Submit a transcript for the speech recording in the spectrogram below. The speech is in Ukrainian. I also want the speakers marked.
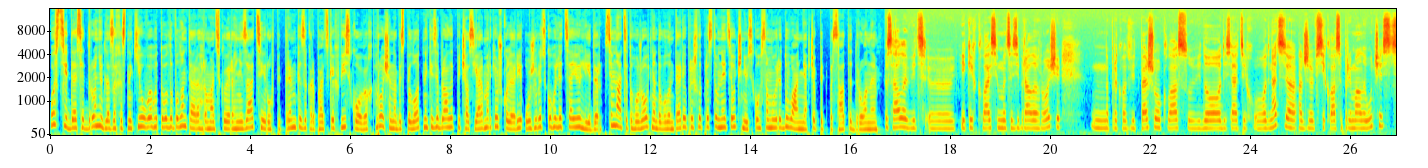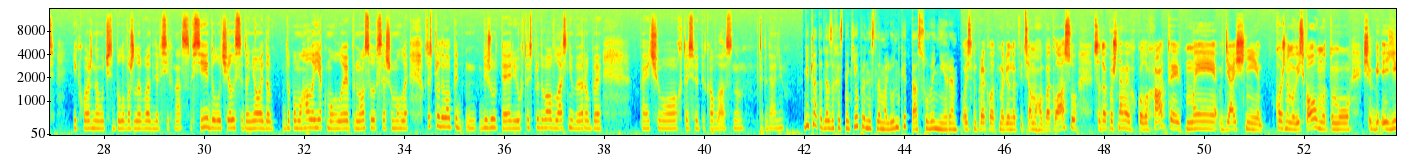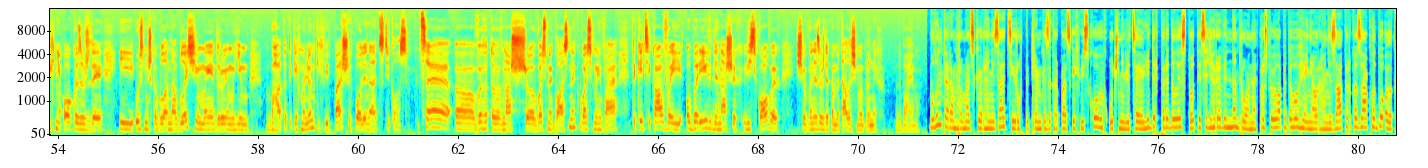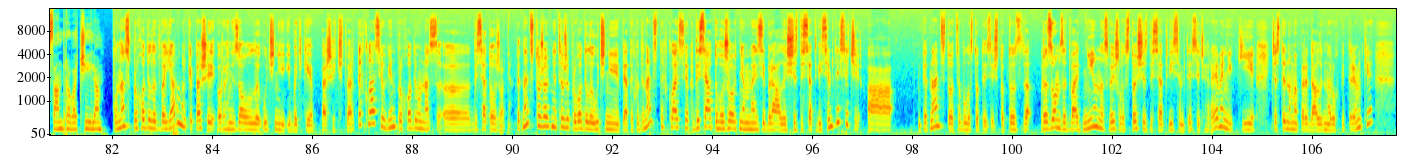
Speaker 1: Ось ці 10 дронів для захисників виготовили волонтери громадської організації Рух підтримки закарпатських військових. Гроші на безпілотники зібрали під час ярмарків школярі Ужгородського ліцею Лідер. 17 жовтня до волонтерів прийшли представниці учнівського самоврядування, щоб підписати дрони.
Speaker 2: Писали від е, яких класів ми це зібрали гроші. Наприклад, від першого класу від до 10 11, адже всі класи приймали участь, і кожна участь була важлива для всіх нас. Всі долучилися до нього і допомагали як могли, приносили все, що могли. Хтось продавав під м, біжутерію, хтось продавав власні вироби, печиво, хтось випікав власно і так далі.
Speaker 1: Дівчата для захисників принесли малюнки та сувеніри.
Speaker 3: Ось, наприклад, малюнок від 7 Б класу, садок вишневих коло хати. Ми вдячні кожному військовому, тому щоб їхнє око завжди і усмішка була на обличчі. Ми даруємо їм багато таких малюнків від перших по 11 клас. Це е, виготовив наш е, восьмикласник, восьмий В. Такий цікавий оберіг для наших військових, щоб вони завжди пам'ятали, що ми про них дбаємо.
Speaker 1: Волонтерам громадської організації Рух підтримки закарпатських військових учні ліцею Лідер передали 100 тисяч гривень на дрони, розповіла педагогиня, організаторка закладу Олександра Вачіля.
Speaker 4: У нас проходили два ярмарки. Перший організовували учні і батьки перших четвертих класів. Він проходив у нас е, 10 жовтня. 15 жовтня це вже проводили учні 5-11 класів. 10 жовтня ми зібрали 68 тисяч. А 15-го це було 100 тисяч. Тобто за разом за два дні у нас вийшло 168 тисяч гривень, які частину ми передали на рух підтримки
